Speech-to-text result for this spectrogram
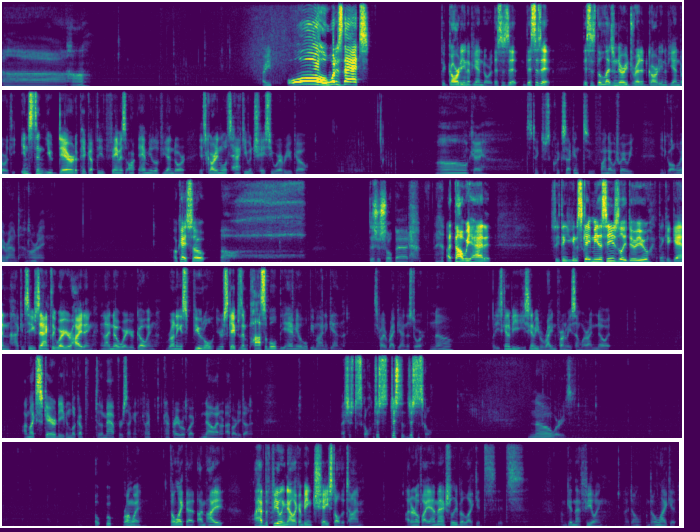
Uh huh. Are you? Oh, what is that? The Guardian of Yendor. This is it. This is it. This is the legendary dreaded Guardian of Yendor. The instant you dare to pick up the famous Amulet of Yendor, its Guardian will attack you and chase you wherever you go. Okay. Let's take just a quick second to find out which way we need to go all the way around. Alright. Okay, so... Oh. This is so bad. I thought we had it. So you think you can escape me this easily, do you? Think again. I can see exactly where you're hiding, and I know where you're going. Running is futile. Your escape is impossible. The amulet will be mine again. He's probably right behind this door. No? But he's gonna be he's gonna be right in front of me somewhere. I know it. I'm like scared to even look up to the map for a second. Can I can I pray real quick? No, I don't. I've already done it. That's just a skull. Just just just a skull. No worries. Oh, oop, wrong way. Don't like that. I'm I I have the feeling now like I'm being chased all the time. I don't know if I am actually, but like it's it's I'm getting that feeling. I don't don't like it.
